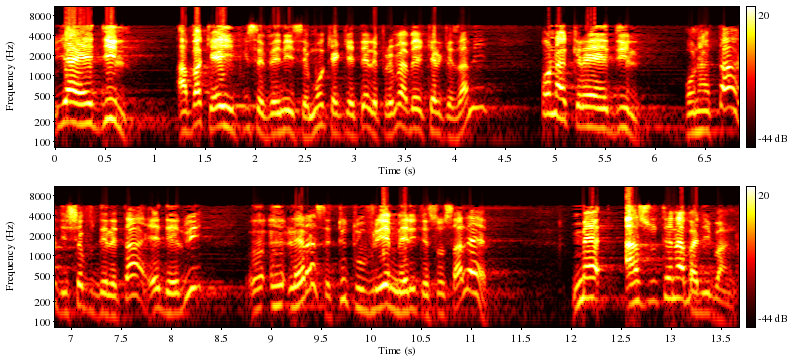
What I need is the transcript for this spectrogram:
Il y a un deal. Avant qu'il puisse venir, c'est moi qui étais le premier avec quelques amis. On a créé un deal. On attend du chef de l'État et de lui. Euh, euh, le reste, tout ouvrier mérite son salaire. Mais en soutenant Badibanga,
